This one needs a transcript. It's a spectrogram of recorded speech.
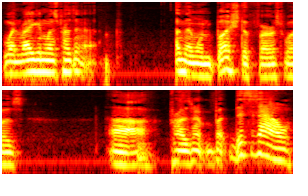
when Reagan was president, and then when Bush the first was uh, president. But this is how.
